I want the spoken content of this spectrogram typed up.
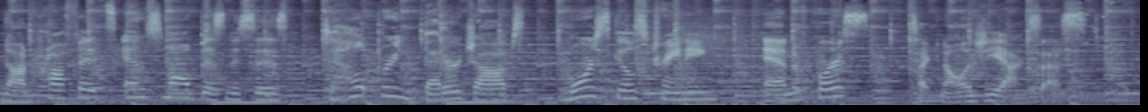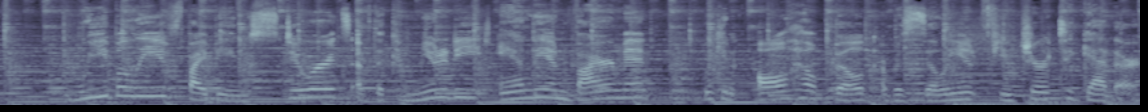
nonprofits, and small businesses to help bring better jobs, more skills training, and of course, technology access. We believe by being stewards of the community and the environment, we can all help build a resilient future together.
